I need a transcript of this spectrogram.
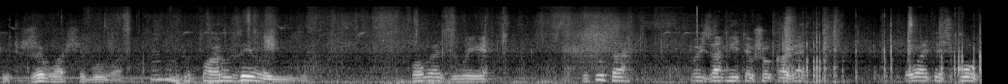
Тут жива ще була. Ми тут погрузили її, повезли. І тут а, той замітив, що каже, давайте тут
